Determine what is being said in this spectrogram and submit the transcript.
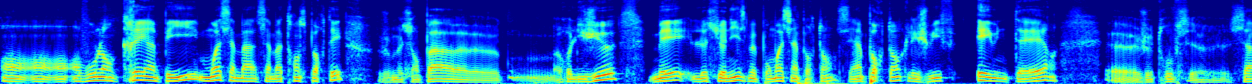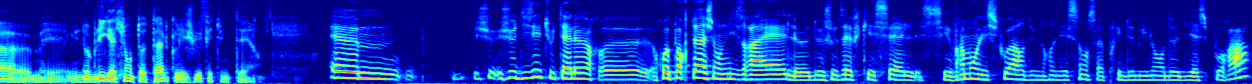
en, voulant créer un pays, moi, ça m'a, transporté. Je me sens pas euh, religieux, mais le sionisme, pour moi, c'est important. C'est important que les Juifs aient une terre. Euh, je trouve ça, euh, mais une obligation totale que les Juifs aient une terre. Je, je disais tout à l'heure, euh, reportage en Israël euh, de Joseph Kessel, c'est vraiment l'histoire d'une renaissance après 2000 ans de diaspora.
